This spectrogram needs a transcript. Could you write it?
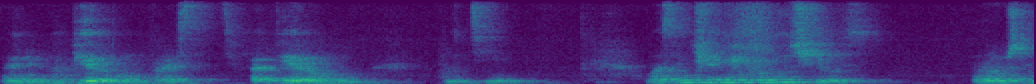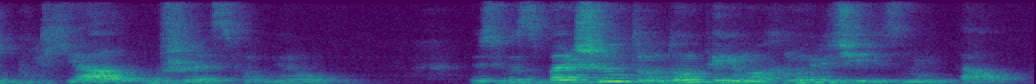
ну или по первому, простите, по первому пути, у вас ничего не получилось, потому что будхиал уже сформирован. То есть вы с большим трудом перемахнули через ментал,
